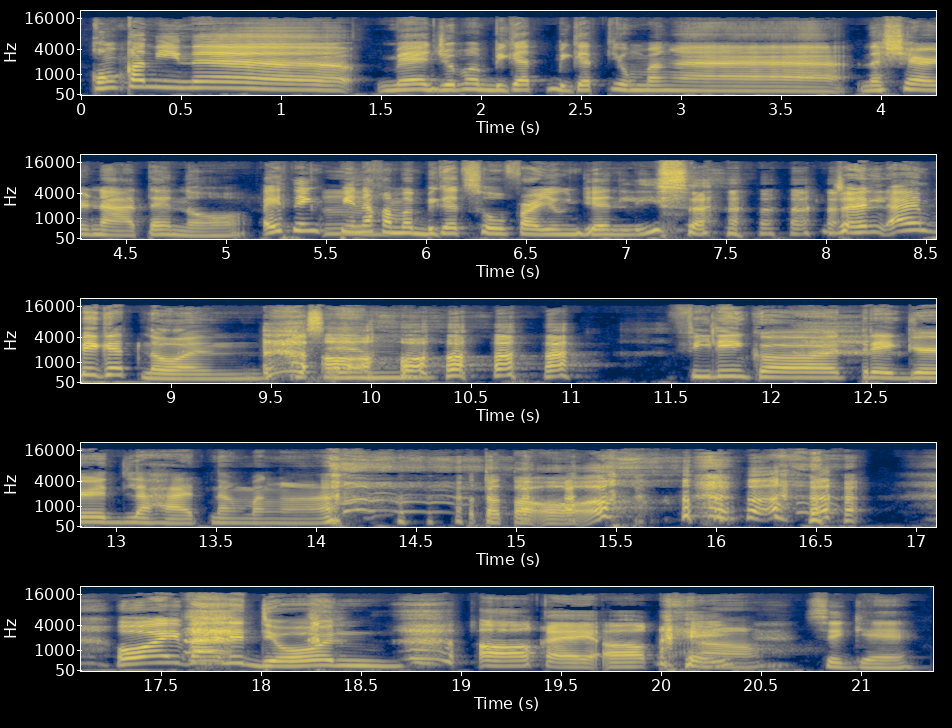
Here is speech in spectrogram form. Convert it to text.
Kung kanina medyo mabigat-bigat yung mga na-share natin, no? I think Mm. pinakamabigat so far yung Jen Lisa. Diyan, ay, bigat nun. As in, feeling ko triggered lahat ng mga... Totoo. Hoy, valid yun. okay, okay. Oo. Sige.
